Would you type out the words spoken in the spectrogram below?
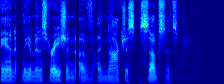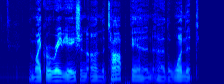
and the administration of a noxious substance. The micro radiation on the top and uh, the one that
